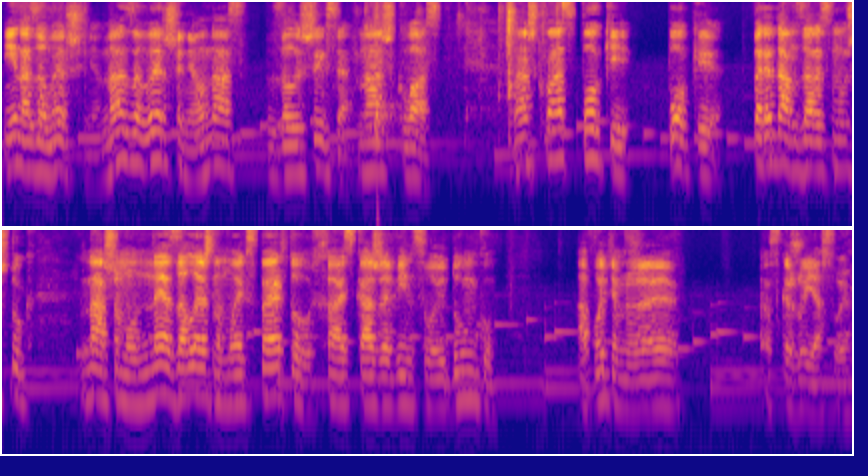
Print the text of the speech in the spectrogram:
І на завершення. На завершення у нас залишився наш квас. Наш квас, поки, поки передам зараз мундштук нашому незалежному експерту, хай скаже він свою думку, а потім вже скажу я свою.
